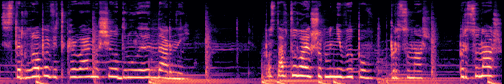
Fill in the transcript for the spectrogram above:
Ці стардропи відкриваємо ще один легендарний. Поставте лайк, щоб мені випав персонаж. Персонаж.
